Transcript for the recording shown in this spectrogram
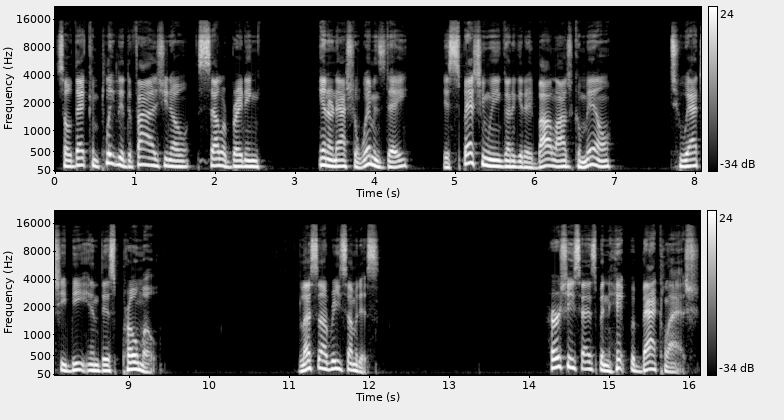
So that completely defies, you know, celebrating International Women's Day, especially when you're going to get a biological male to actually be in this promo. Let's uh, read some of this. Hershey's has been hit with backlash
